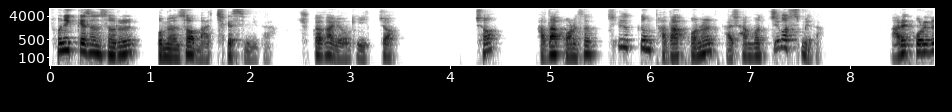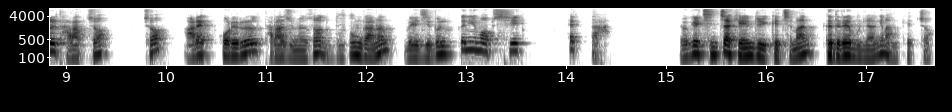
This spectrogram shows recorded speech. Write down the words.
손익계산서를 보면서 마치겠습니다. 주가가 여기 있죠. 그쵸? 바닥권에서 찔끔 바닥권을 다시 한번 찍었습니다. 아래 꼬리를 달았죠. 그쵸? 아래 꼬리를 달아주면서 누군가는 매집을 끊임없이 했다. 여기에 진짜 개인도 있겠지만 그들의 물량이 많겠죠.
